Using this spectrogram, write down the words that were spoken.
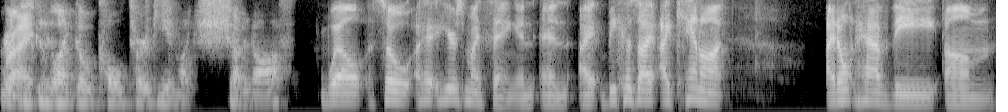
Or you're just going to like go cold turkey and like shut it off. well so uh, here's my thing and and i because i i cannot i don't have the um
